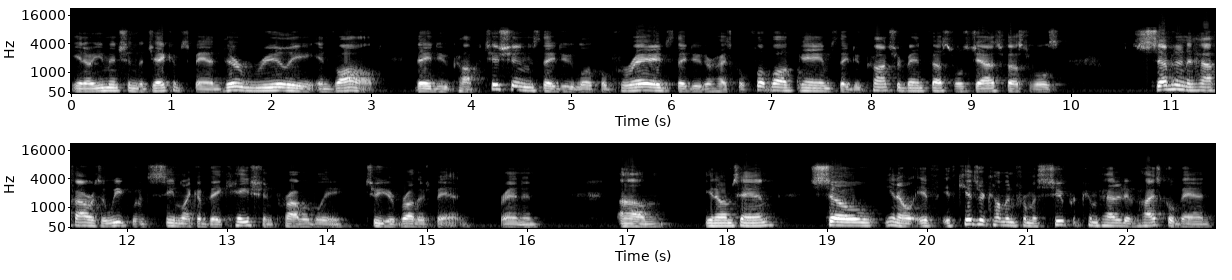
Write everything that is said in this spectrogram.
You know, you mentioned the Jacobs Band. They're really involved. They do competitions, they do local parades, they do their high school football games, they do concert band festivals, jazz festivals. Seven and a half hours a week would seem like a vacation probably to your brother's band Brandon. Um, you know what I'm saying? So, you know, if, if kids are coming from a super competitive high school band,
